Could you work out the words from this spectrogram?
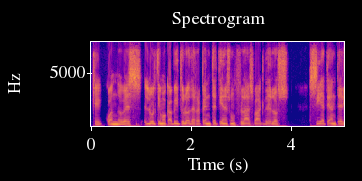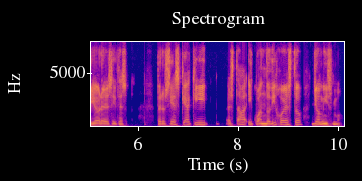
Que cuando ves el último capítulo de repente tienes un flashback de los siete anteriores y dices, pero si es que aquí estaba, y cuando dijo esto, yo mismo,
